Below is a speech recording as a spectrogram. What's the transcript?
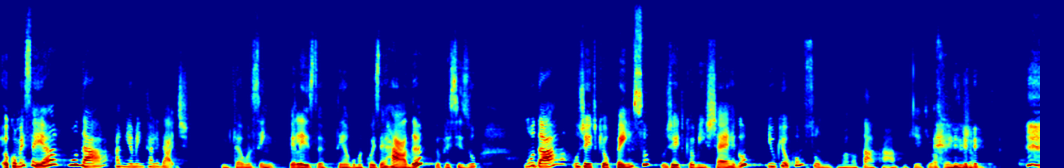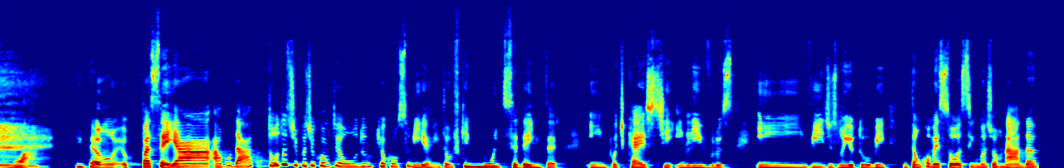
eu comecei a mudar a minha mentalidade. Então, assim, beleza, tem alguma coisa errada, eu preciso mudar o jeito que eu penso, o jeito que eu me enxergo e o que eu consumo. Vou anotar, tá? Porque aqui eu aprendo junto. Vamos lá. Então, eu passei a, a mudar todo tipo de conteúdo que eu consumia. Então, eu fiquei muito sedenta em podcast, em livros, em vídeos no YouTube. Então, começou, assim, uma jornada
